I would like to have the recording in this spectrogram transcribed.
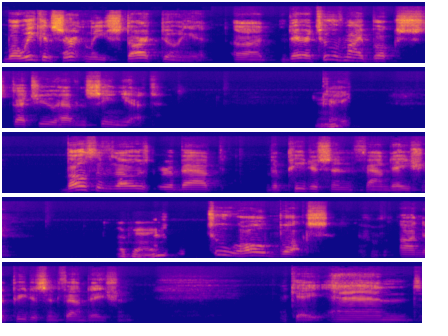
well, we can certainly start doing it. Uh, there are two of my books that you haven't seen yet. Okay. Okay. Both of those are about the Peterson Foundation. Okay. two whole books on the Peterson Foundation. Okay, and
